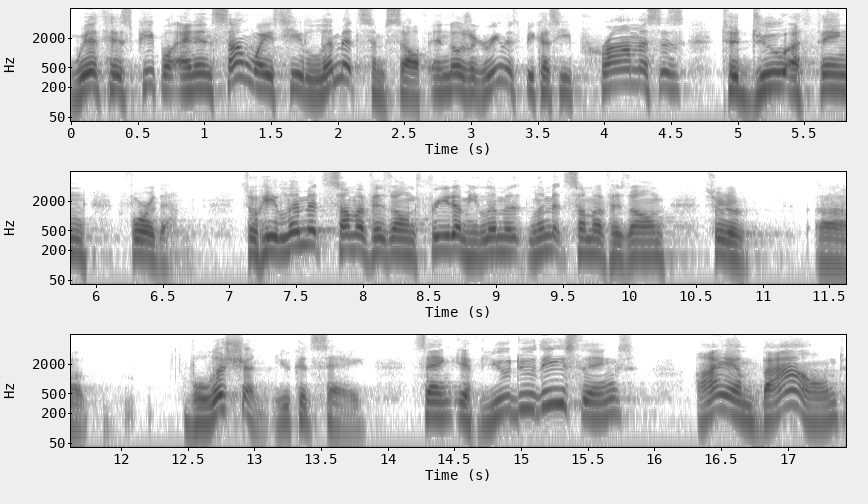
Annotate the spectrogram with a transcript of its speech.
with his people. And in some ways, he limits himself in those agreements because he promises to do a thing for them. So he limits some of his own freedom, he limit, limits some of his own sort of uh, volition, you could say, saying, if you do these things, I am bound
